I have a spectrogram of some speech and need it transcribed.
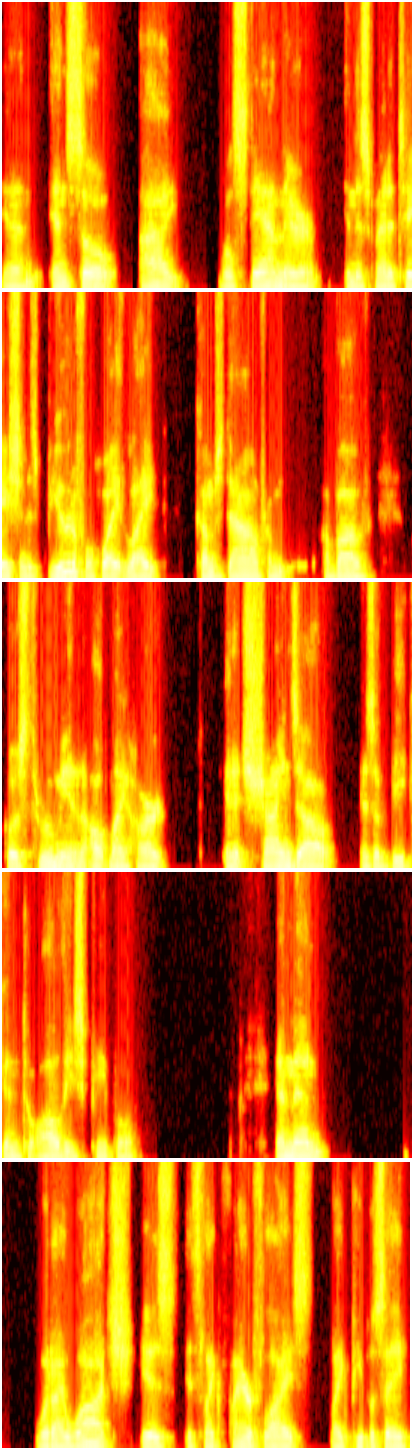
And and so I will stand there in this meditation, this beautiful white light comes down from above, goes through me and out my heart, and it shines out as a beacon to all these people. And then what I watch is it's like fireflies. Like people say,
